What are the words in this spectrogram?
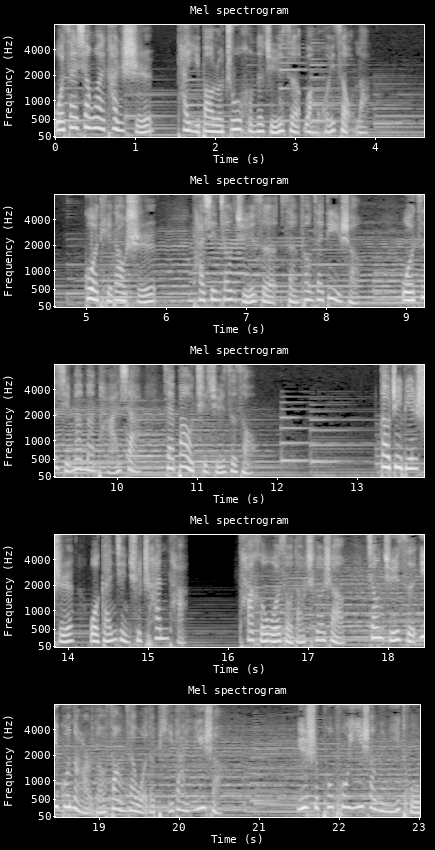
我在向外看时，他已抱了朱红的橘子往回走了。过铁道时，他先将橘子散放在地上，我自己慢慢爬下，再抱起橘子走。到这边时，我赶紧去搀他，他和我走到车上。将橘子一股脑儿地放在我的皮大衣上，于是扑扑衣上的泥土，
